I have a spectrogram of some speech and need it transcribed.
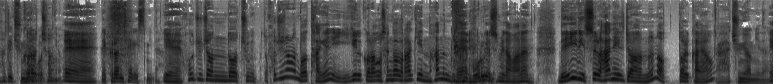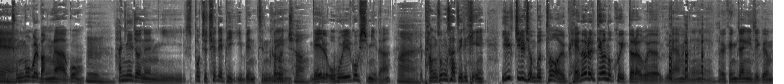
사실 중요하거든요. 그렇죠. 예. 네, 그런 차이가 있습니다. 예, 호주전도 중 호주전은 뭐 당연히 이길 거라고 생각을 하긴 하는데 모르겠습니다만은 내일 있을 한일전은 어떨까요? 아, 중요합니다. 예. 종목을 망라하고 음. 한일전은 이 스포츠 최대 빅 이벤트인데 그렇죠. 내일 오후 7시입니다. 예. 방송사들이 일주일 전부터 배너를 띄워놓고 있더라고요. 여기 하면은 굉장히 지금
